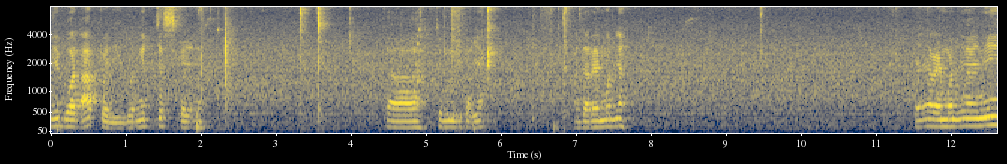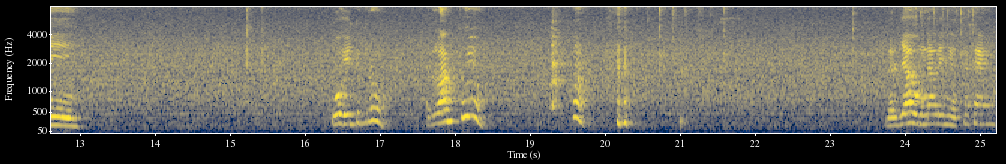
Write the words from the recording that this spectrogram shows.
ini buat apa nih? Buat ngecas kayaknya. Kita coba buka ya. Ada remote nya kayaknya remote nya ini wow hidup bro. Ada lampunya. Hah. dari jauh ngenalinya teteng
